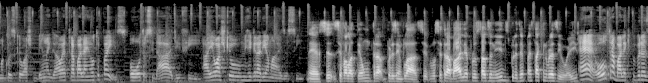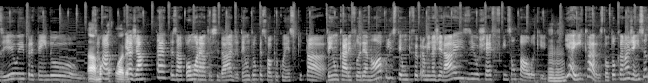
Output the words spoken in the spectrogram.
uma coisa que eu acho bem legal é trabalhar em outro país. Ou outra cidade, enfim. Aí eu acho que eu me regraria mais, assim. É, você fala ter um, tra- por exemplo, cê- você trabalha para os Estados Unidos, por exemplo, mas está aqui no Brasil, é isso? É, ou trabalho aqui pro Brasil e pretendo, Ah, lá, fora. viajar. É, exato. Ou morar em outra cidade. Tem um, tem um pessoal que eu conheço que tá... Tem um cara em Florianópolis, tem um que foi pra Minas Gerais e o chefe fica em São Paulo aqui. Uhum. E aí, cara, eles estão tocando a agência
